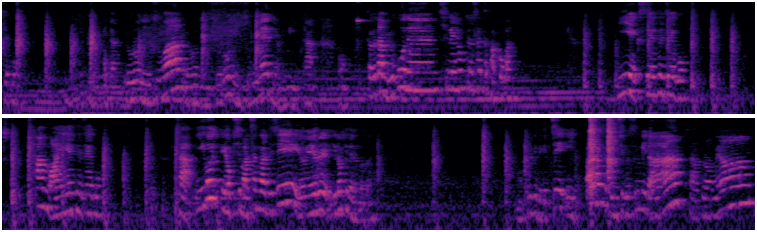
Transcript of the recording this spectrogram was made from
제곱 이렇게 됩니다. 요런 인수와 요런 인수로 인수분해 됩니다. 어. 자, 그 다음 요거는 식의 형태를 살짝 바꿔봐. 2x의 세제곱 3y의 세제곱 자 이것도 역시 마찬가지지 요 얘를 이렇게 되는 거잖 그렇게 되겠지? 이 빨간색 공식을 씁니다. 자 그러면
